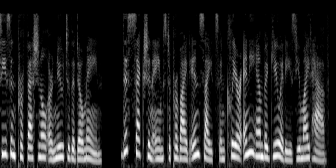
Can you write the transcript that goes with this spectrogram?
seasoned professional or new to the domain, this section aims to provide insights and clear any ambiguities you might have.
